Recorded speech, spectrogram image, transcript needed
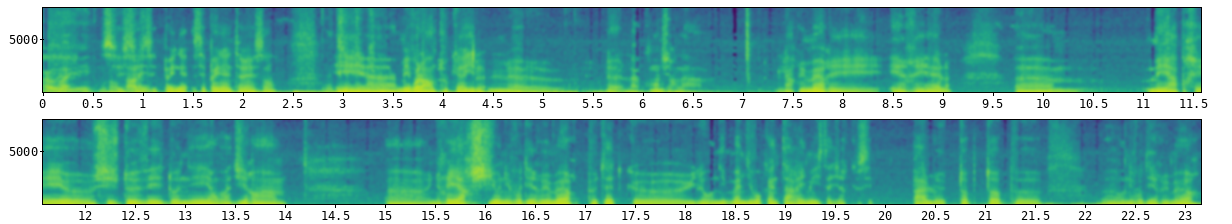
ah oui, pas, pas inintéressant. Et, euh, mais voilà, en tout cas, il, la, comment dire, la, la rumeur est, est réelle. Euh, mais après, euh, si je devais donner, on va dire, un, une hiérarchie au niveau des rumeurs, peut-être qu'il est au même niveau qu'un Taremi, c'est-à-dire que c'est pas le top top au niveau des rumeurs.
